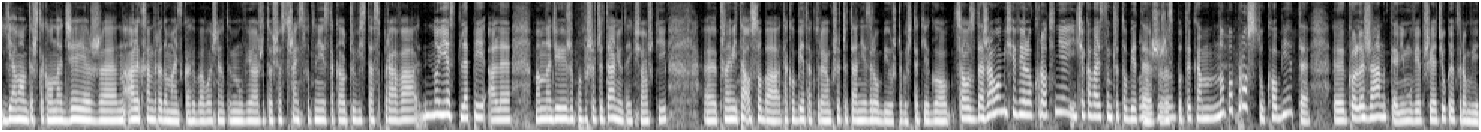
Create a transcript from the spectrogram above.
ja mam też taką nadzieję, że no Aleksandra Domańska chyba właśnie o tym mówiła, że to siostrzeństwo to nie jest taka oczywista sprawa. No jest lepiej, ale mam nadzieję, że po przeczytaniu tej książki, e, przynajmniej ta osoba, ta kobieta, która ją przeczyta, nie zrobi już czegoś takiego, co zdarzało mi się wielokrotnie i ciekawa jestem, czy tobie też, mhm. że spotykam no po prostu kobietę, e, koleżankę, nie mówię przyjaciółkę, która mówi,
